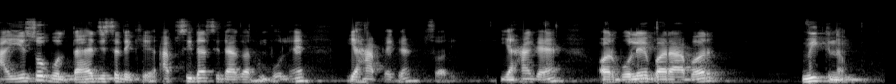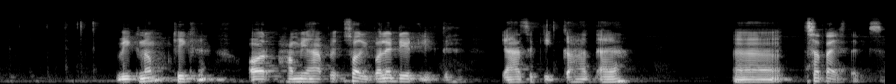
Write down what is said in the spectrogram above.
आईएसओ बोलता है, जिसे देखिए, आप सीधा सीधा अगर हम बोले, यहाँ पे गए सॉरी यहाँ गए, और बोले बराबर विकनम। विकनम, ठीक है? और हम यहाँ पे सॉरी पहले डेट लिखते हैं। यहाँ से कि कहाँ आया? सत्ताईस तारीख से।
